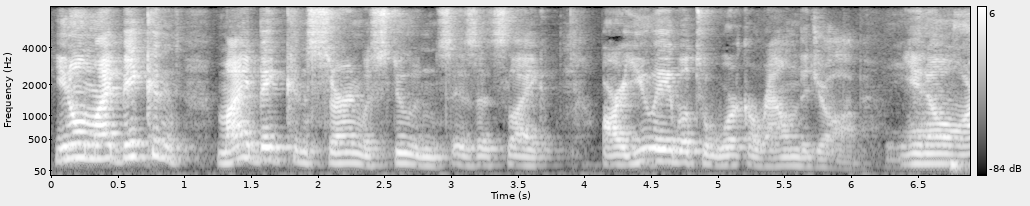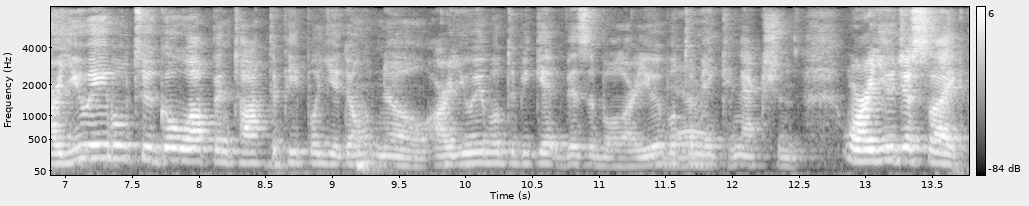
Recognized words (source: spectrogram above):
You know, my big con- my big concern with students is it's like, are you able to work around the job? You know, are you able to go up and talk to people you don't know? Are you able to be get visible? Are you able to make connections? Or are you just like,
